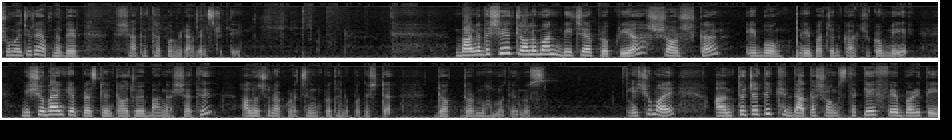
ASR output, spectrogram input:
সময় জুড়ে আপনাদের সাথে থাকব আমি রাবিয়া স্মৃতি। বাংলাদেশে চলমান বিচার প্রক্রিয়া, সংস্কার এবং নির্বাচন কার্যক্রম নিয়ে বিশ্বব্যাংকের প্রেসিডেন্ট অজয় বাঙার সাথে আলোচনা করেছেন প্রধান উপদেষ্টা ডক্টর মোহাম্মদ ইউনুস। এ সময় আন্তর্জাতিক দাতা সংস্থাকে ফেব্রুয়ারিতেই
